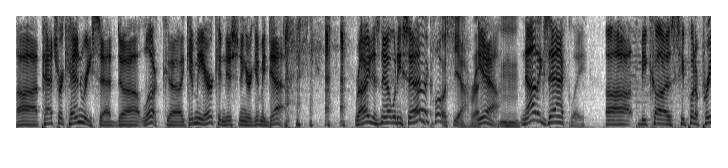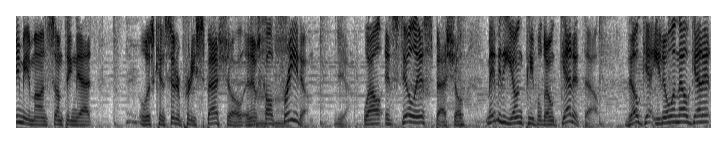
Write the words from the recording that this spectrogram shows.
uh, Patrick Henry said, uh, "Look, uh, give me air conditioning or give me death." right? Isn't that what he said? close, yeah, right. Yeah, mm-hmm. not exactly, uh, because he put a premium on something that was considered pretty special, and it was mm-hmm. called freedom. Yeah. Well, it still is special. Maybe the young people don't get it though. They'll get. You know when they'll get it?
